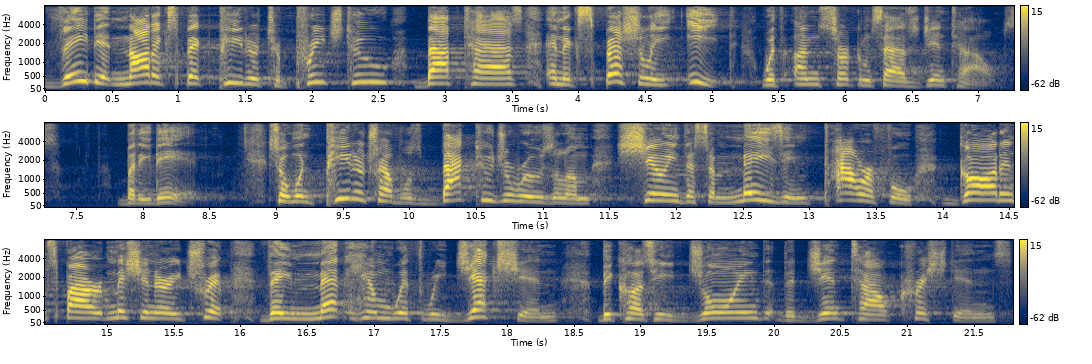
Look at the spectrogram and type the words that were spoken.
they did not expect Peter to preach to, baptize, and especially eat with uncircumcised Gentiles. But he did. So when Peter travels back to Jerusalem, sharing this amazing, powerful, God inspired missionary trip, they met him with rejection because he joined the Gentile Christians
